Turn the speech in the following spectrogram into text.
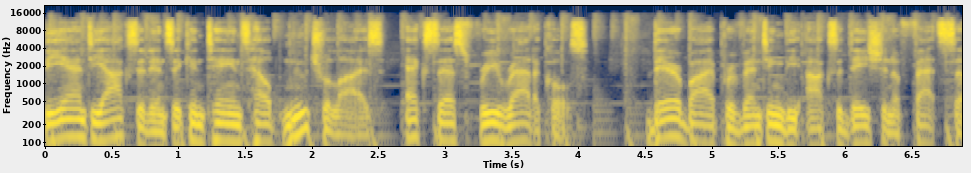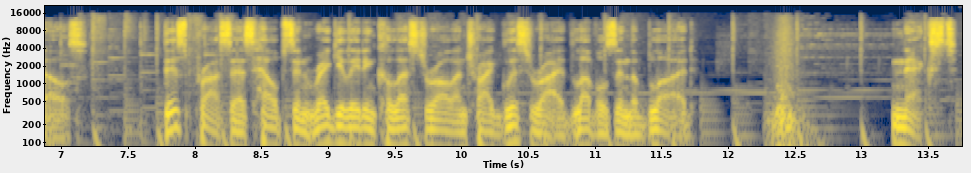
the antioxidants it contains help neutralize excess free radicals, thereby preventing the oxidation of fat cells. This process helps in regulating cholesterol and triglyceride levels in the blood. Next,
